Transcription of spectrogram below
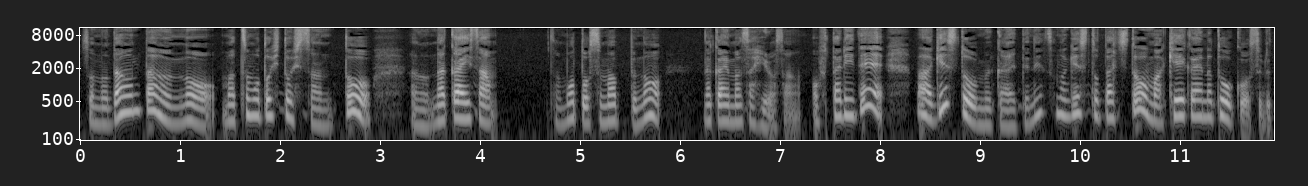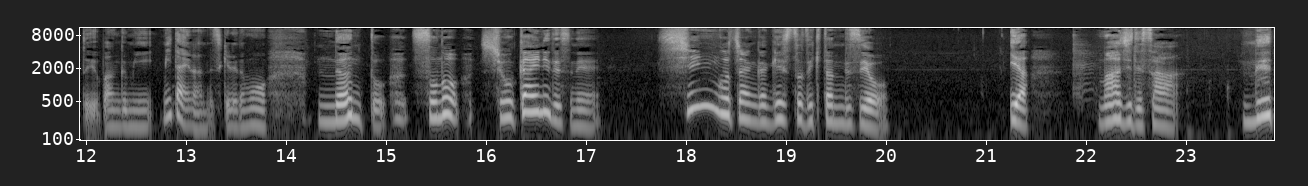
そのダウンタウンの松本人志さんと、あの、中井さん、その元スマップの中居正広さん、お二人で、まあゲストを迎えてね、そのゲストたちと、まあ軽快なトークをするという番組みたいなんですけれども、なんと、その初回にですね、慎吾ちゃんがゲストできたんですよ。いや、マジでさ、めっ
